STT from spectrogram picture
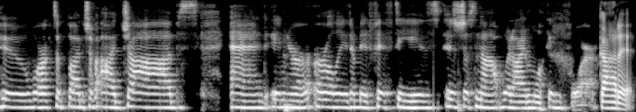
who worked a bunch of odd jobs, and in your early to mid 50s is just not what I'm looking for. Got it.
